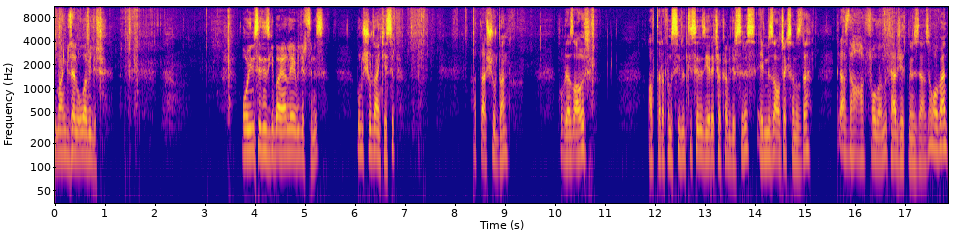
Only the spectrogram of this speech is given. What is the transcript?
Şundan güzel olabilir. Boyunu istediğiniz gibi ayarlayabilirsiniz. Bunu şuradan kesip hatta şuradan bu biraz ağır. Alt tarafını sivriltirseniz yere çakabilirsiniz. Elinize alacaksanız da biraz daha hafif olanı tercih etmeniz lazım. Ama ben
